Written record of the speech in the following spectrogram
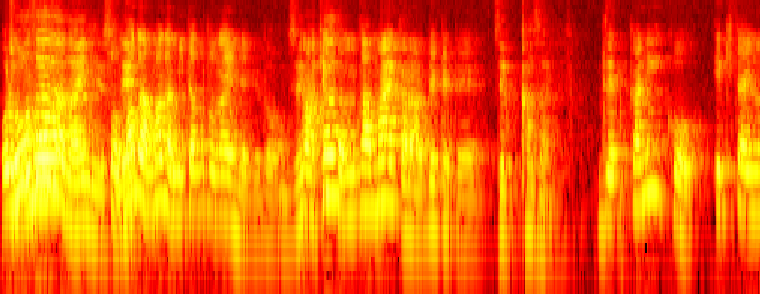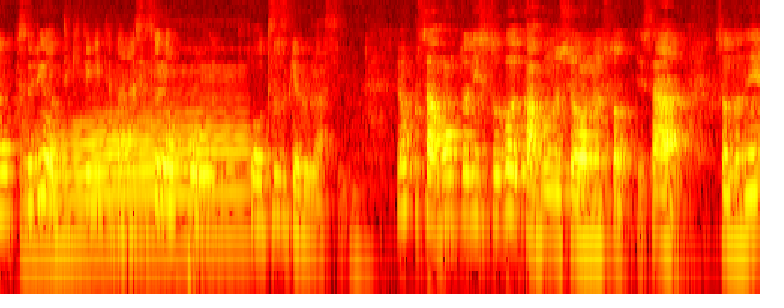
錠剤じゃないんですね。そうまだまだ見たことないんだけどまあ結構昔前から出てて舌下剤舌下にこう液体の薬をテキテキって垂らしてそれをこうこう続けるらしい。よくさ本当にすごい花粉症の人ってさその年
